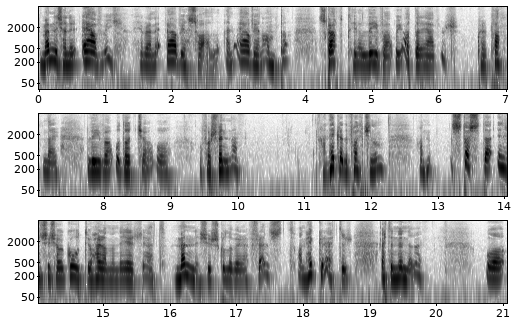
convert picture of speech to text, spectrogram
Menneskene er evig, hever en evig sal, en evig en anda, skapt til a liva og i allar evir, hver planten er liva og dodja og, og forsvinna. Han hekrade det han største innskjøk av god til herren er at mennesker skulle være frelst. Han hekker etter, etter Nineve. Og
